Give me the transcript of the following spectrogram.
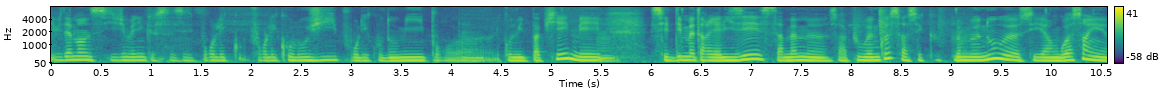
évidemment, si j'imagine que c'est pour l'éco- pour l'écologie, pour l'économie, pour euh, l'économie de papier, mais Mm. c'est dématérialisé, ça même ça va plus loin que ça. C'est que même nous, euh, c'est angoissant. Il,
